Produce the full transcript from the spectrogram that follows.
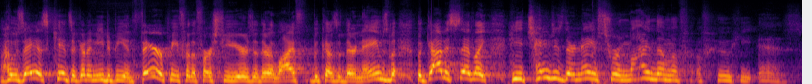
Hosea's kids are going to need to be in therapy for the first few years of their life because of their names, but, but God has said, like, He changes their names to remind them of, of who He is.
